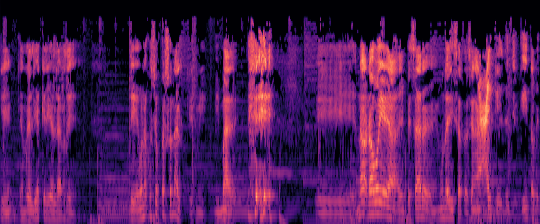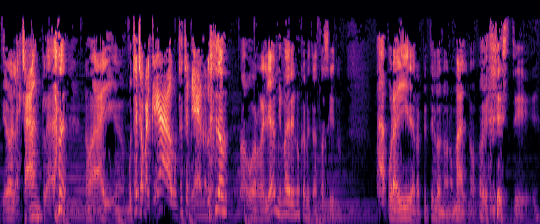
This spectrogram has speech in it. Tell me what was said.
en realidad quería hablar de, de una cuestión personal, que es mi, mi madre. Eh, no, no voy a empezar en una disertación, ay, que de chiquito me tiró la chancla, no, ay, muchacho malcriado, muchacho mierda, no, en realidad mi madre nunca me trató así, ¿no? Ah, por ahí de repente lo normal, ¿no? Este,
